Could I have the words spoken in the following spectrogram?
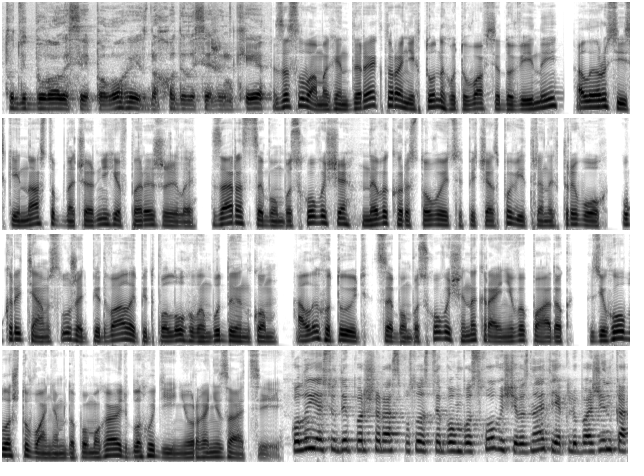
Тут відбувалися і пологи, і знаходилися жінки. За словами гендиректора, ніхто не готувався до війни, але російський наступ на Чернігів пережили. Зараз це бомбосховище не використовується під час повітряних тривог. Укриттям служать підвали під пологовим будинком, але готують це бомбосховище на крайній випадок. З його облаштуванням допомагають благодійні організації. Коли я сюди перший раз спустилася це бомбосховище, ви знаєте, як люба жінка,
